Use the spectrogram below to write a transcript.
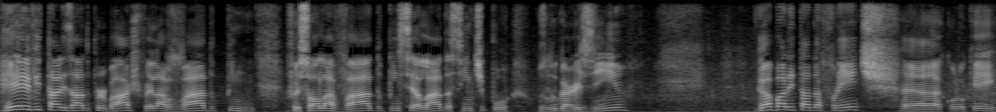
revitalizado por baixo, foi lavado, pin... foi só lavado, pincelado assim, tipo os lugarzinhos. Gabaritado à frente, é, coloquei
